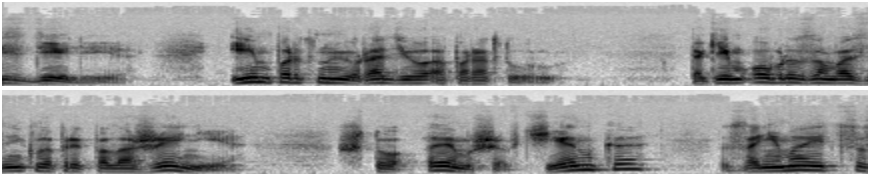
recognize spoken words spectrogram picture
изделия, импортную радиоаппаратуру. Таким образом возникло предположение, что М. Шевченко занимается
